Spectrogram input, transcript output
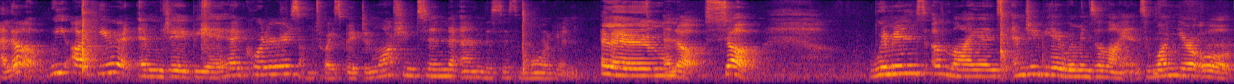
Hello, we are here at MJBA headquarters. I'm twice baked in Washington, and this is Morgan. Hello. Hello. So, Women's Alliance, MJBA Women's Alliance, one year old.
